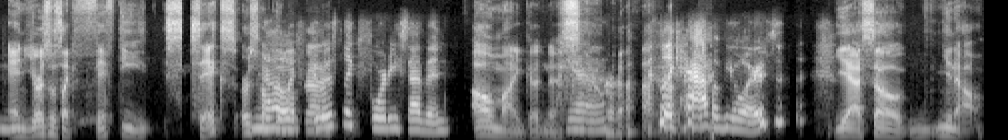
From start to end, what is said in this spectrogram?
Mhm. and yours was like 56 or something No, like it was like 47. Oh my goodness. Yeah. Like half of yours. yeah, so you know,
